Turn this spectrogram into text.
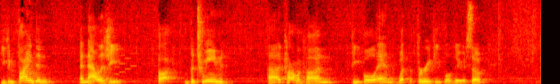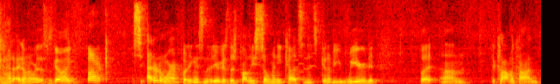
You can find an analogy, fuck, between uh, Comic Con people and what the furry people do. So, God, I don't know where this is going. Fuck. See, I don't know where I'm putting this in the video because there's probably so many cuts and it's gonna be weird. But um, the Comic Con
